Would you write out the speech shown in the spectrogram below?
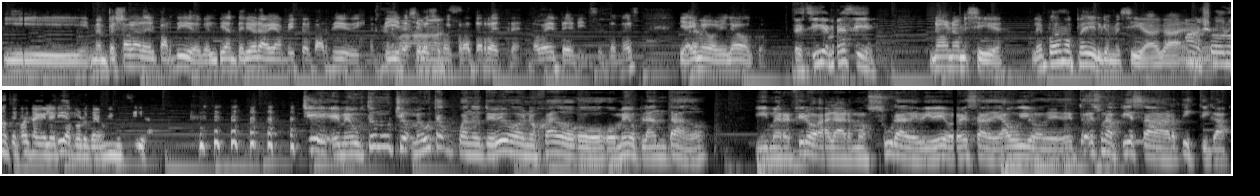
Y me empezó a hablar del partido, que el día anterior habían visto el partido y dije, mentira, cielo es un extraterrestre, no ve tenis, ¿entendés? Y ahí me volví loco. ¿Te sigue Messi? No, no me sigue. Le podemos pedir que me siga acá. Ah, yo no hace falta que le pida porque a mí me siga. che, eh, me gustó mucho, me gusta cuando te veo enojado o, o medio plantado. Y me refiero a la hermosura de video esa de audio. De, de es una pieza artística.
